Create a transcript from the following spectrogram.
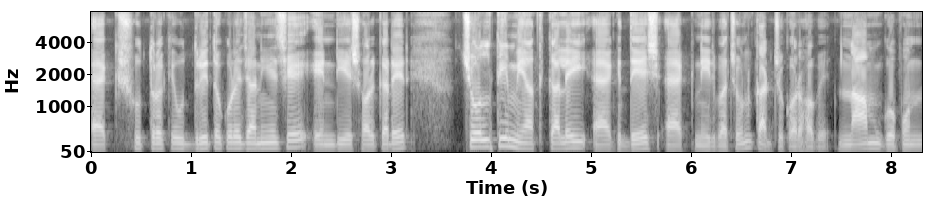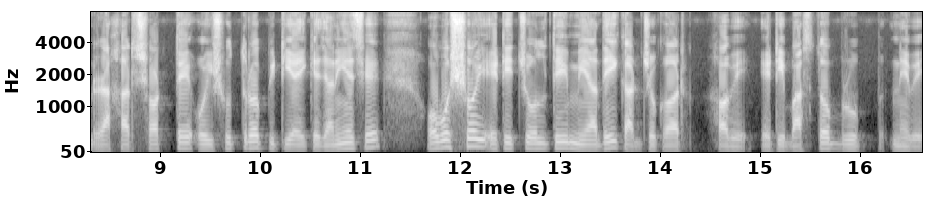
এক সূত্রকে উদ্ধৃত করে জানিয়েছে, এনডিএ সরকারের চলতি মেয়াদকালেই এক দেশ, এক নির্বাচন কার্যকর হবে। নাম গোপন রাখার শর্তে ওই সূত্র পিটিআইকে জানিয়েছে, অবশ্যই এটি চলতি মেয়াদেই কার্যকর। হবে, এটি বাস্তব রূপ নেবে।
